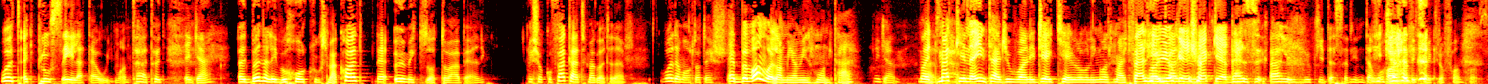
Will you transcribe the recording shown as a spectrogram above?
volt egy plusz élete, úgymond. Tehát, hogy Igen. egy benne lévő Horcrux meghalt, de ő még tudott tovább élni. És akkor fel kellett megölteni Voldemortot, és Ebben van valami, amit mondtál. igen. Majd ez meg lehet. kéne interjúvalni J.K. Rowlingot, majd felhívjuk Majd és megkérdezzük. Elhívjuk ide szerintem Igen. a harmadik mikrofonhoz.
